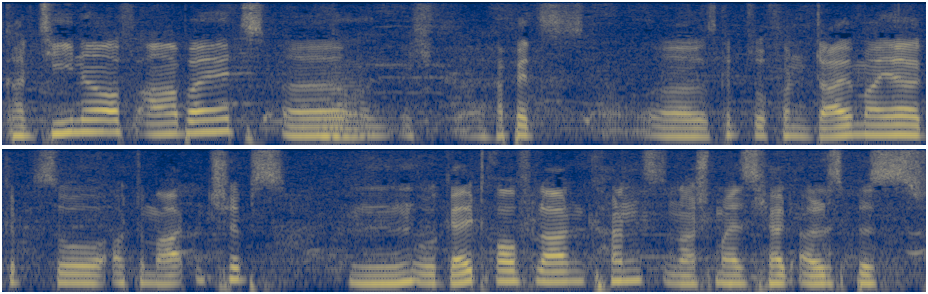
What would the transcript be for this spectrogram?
Kantine auf Arbeit. Äh, und ich habe jetzt, äh, es gibt so von Dallmayr gibt so Automatenchips, mhm. wo du Geld draufladen kannst und da schmeiße ich halt alles bis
